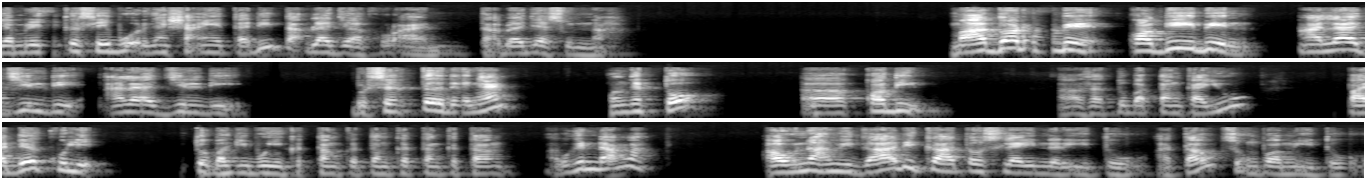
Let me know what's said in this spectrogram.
yang mereka sibuk dengan syair tadi tak belajar Quran tak belajar sunnah Ma'adhar bin Qadibin ala jildi ala jildi berserta dengan mengetuk uh, Qadib uh, satu batang kayu pada kulit untuk bagi bunyi ketang ketang ketang ketang bergendang lah au nahwi dhalika atau selain dari itu atau seumpama itu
